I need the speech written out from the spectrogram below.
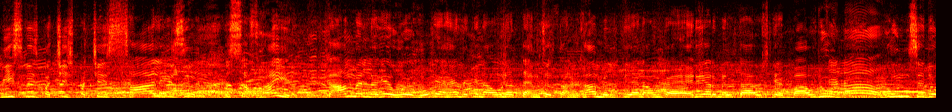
20 20 25 25 साल इस सफ़ाई काम में लगे हुए हो गए हैं लेकिन ना उन्हें टाइम से तनख्वाह मिलती है ना उनका एरियर मिलता है। उसके बावजूद उनसे जो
